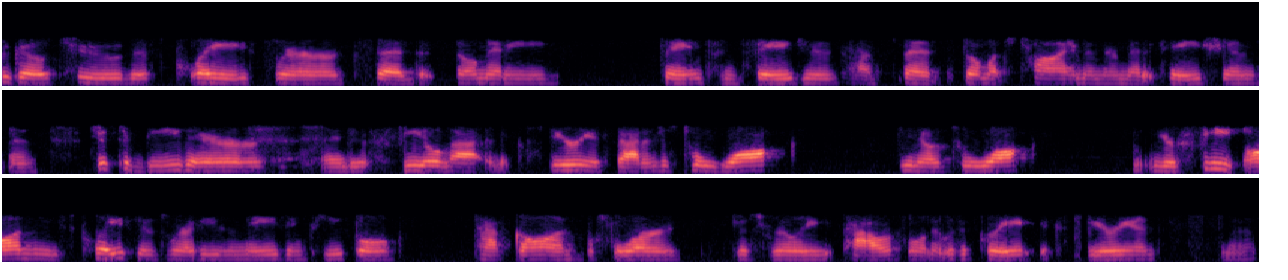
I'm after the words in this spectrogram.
to go to this place where it said that so many saints and sages have spent so much time in their meditations, and just to be there and to feel that and experience that, and just to walk, you know, to walk your feet on these places where these amazing people have gone before just really powerful and it was a great experience you know,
